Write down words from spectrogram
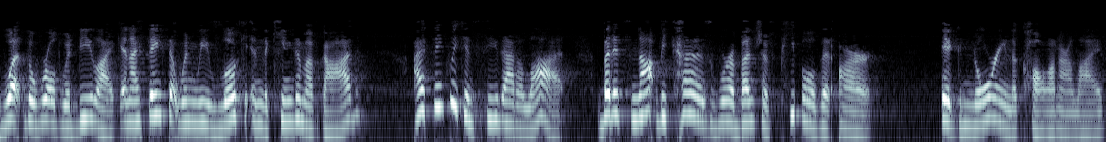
what the world would be like. And I think that when we look in the kingdom of God, I think we can see that a lot. But it's not because we're a bunch of people that are ignoring the call on our lives.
